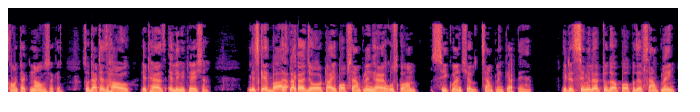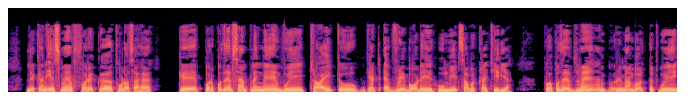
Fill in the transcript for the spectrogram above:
کانٹیکٹ نہ ہو سکے۔ So that is how it has a limitation اس کے بعد جو ٹائپ آف سیمپلنگ ہے، اس کو ہم سیکوینشل سیمپلنگ کہتے ہیں۔ It is similar to the purpose of sampling لیکن اس میں فرق تھوڑا سا ہے۔ کہ پرپز سیمپلنگ میں we try to get everybody who meets our criteria purpose میں remember that we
